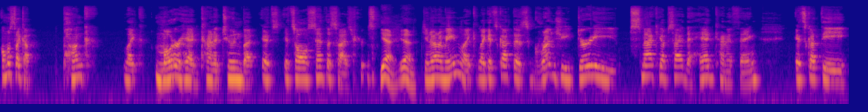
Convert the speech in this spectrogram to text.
almost like a punk like Motorhead kind of tune, but it's it's all synthesizers. Yeah. Yeah. Do you know what I mean? Like like it's got this grungy, dirty, smack you upside the head kind of thing. It's got the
